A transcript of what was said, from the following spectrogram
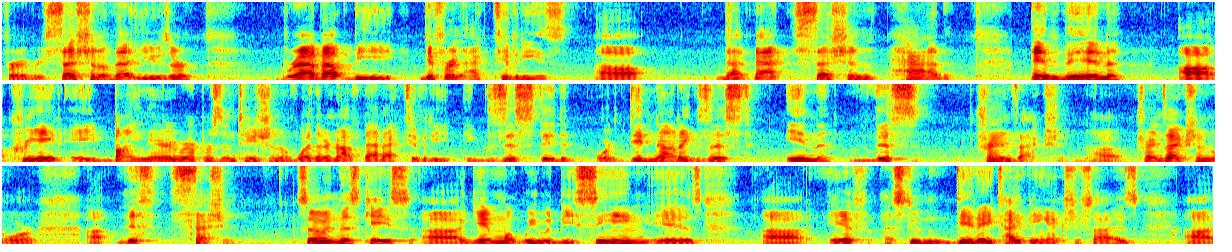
for every session of that user, grab out the different activities that that session had, and then uh, create a binary representation of whether or not that activity existed or did not exist in this transaction, uh, transaction or uh, this session. So in this case, uh, again, what we would be seeing is uh, if a student did a typing exercise, uh,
